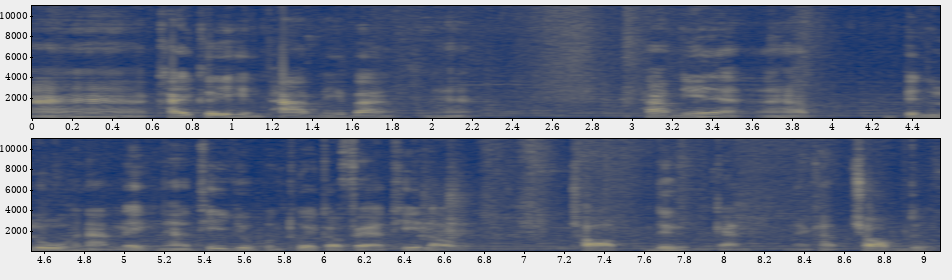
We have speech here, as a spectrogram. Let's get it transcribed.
อ่าใครเคยเห็นภาพนี้บ้างนะฮะ ภาพนี้เนี่ยนะครับเป็นรูขนาดเล็กนะฮะที่อยู่บนถ้วยกาแฟที่เราชอบดื่มกันนะครับ ชอบดูด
